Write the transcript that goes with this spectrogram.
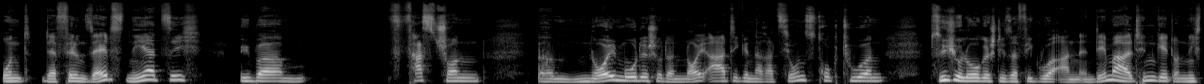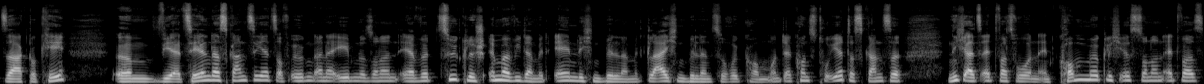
Und der Film selbst nähert sich über fast schon ähm, neumodische oder neuartige Narrationsstrukturen psychologisch dieser Figur an, indem er halt hingeht und nicht sagt, okay, ähm, wir erzählen das Ganze jetzt auf irgendeiner Ebene, sondern er wird zyklisch immer wieder mit ähnlichen Bildern, mit gleichen Bildern zurückkommen und er konstruiert das Ganze nicht als etwas, wo ein Entkommen möglich ist, sondern etwas,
